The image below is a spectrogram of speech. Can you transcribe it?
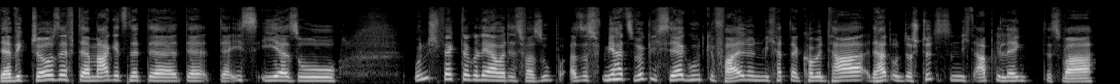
der Vic Joseph, der mag jetzt nicht, der, der, der ist eher so, unspektakulär, aber das war super. Also es, mir hat's wirklich sehr gut gefallen und mich hat der Kommentar, der hat unterstützt und nicht abgelenkt. Das war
